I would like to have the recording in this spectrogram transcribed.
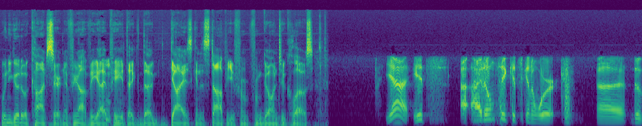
when you go to a concert, and if you're not VIP, the, the guy is going to stop you from, from going too close. Yeah, it's. I I don't think it's going to work. Uh, the,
